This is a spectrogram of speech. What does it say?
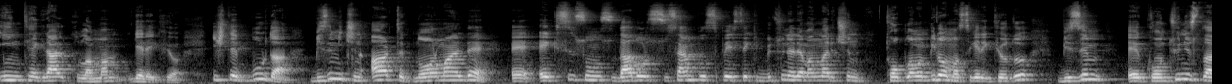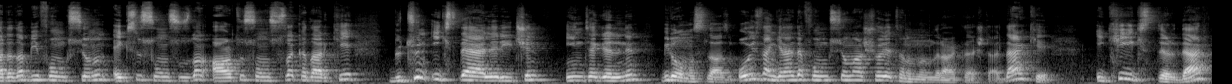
İntegral kullanmam gerekiyor. İşte burada bizim için artık normalde e, eksi sonsuz daha doğrusu sample space'teki bütün elemanlar için toplamın 1 olması gerekiyordu. Bizim e, continuous'larda da bir fonksiyonun eksi sonsuzdan artı sonsuza kadar ki bütün x değerleri için integralinin 1 olması lazım. O yüzden genelde fonksiyonlar şöyle tanımlanır arkadaşlar. Der ki 2x'tir der.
